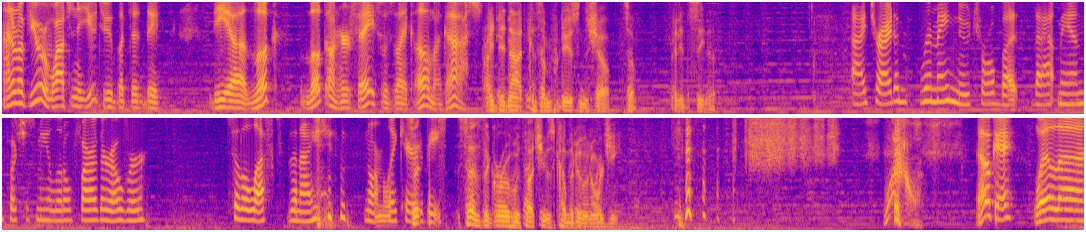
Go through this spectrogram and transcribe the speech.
I don't know if you were watching the YouTube, but the the the uh, look look on her face was like, oh my gosh. I did not because I'm producing the show, so I didn't see that. I try to remain neutral, but that man pushes me a little farther over to the left than I normally care Sa- to be. s- says the girl who thought she was coming to an orgy. Wow. Okay. Well, uh,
